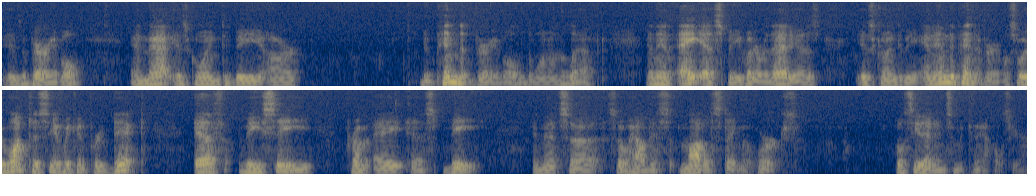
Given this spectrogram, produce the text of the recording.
is a variable, and that is going to be our dependent variable, the one on the left, and then ASB, whatever that is, is going to be an independent variable. So we want to see if we can predict FVC from ASB. And that's uh, so how this model statement works. We'll see that in some examples here.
